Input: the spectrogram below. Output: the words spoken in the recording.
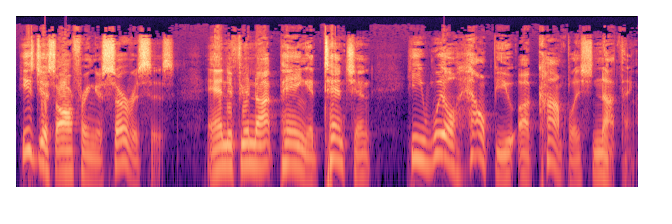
He's just offering his services. And if you're not paying attention, he will help you accomplish nothing.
